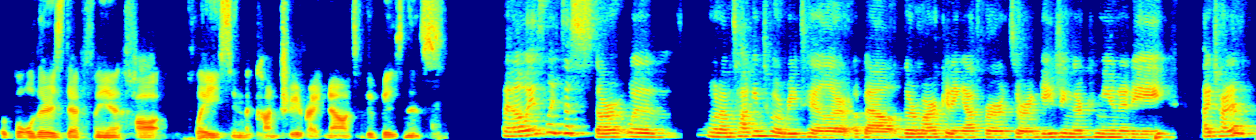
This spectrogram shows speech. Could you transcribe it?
But Boulder is definitely a hot place in the country right now to do business. I always like to start with when I'm talking to a retailer about their marketing efforts or engaging their community. I try to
